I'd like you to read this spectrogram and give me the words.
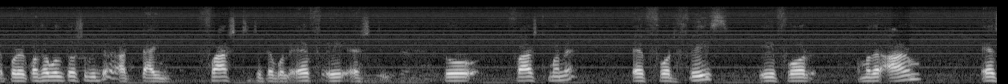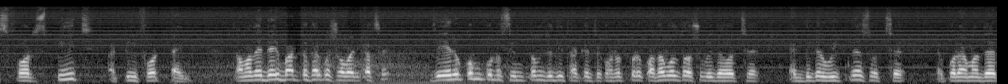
এরপরে কথা বলতে অসুবিধা আর টাইম ফার্স্ট যেটা বলে এফ এ এস টি তো ফার্স্ট মানে F for face A for আমাদের আর্ম এস ফর স্পিচ আর টি ফর টাইম তো আমাদের এটাই বাড়তে থাকবে সবার কাছে। যে এরকম কোনো সিমটম যদি থাকে, যে হঠাৎ করে কথা বলতে অসুবিধা হচ্ছে, একদিকের উইকনেস হচ্ছে, এরপরে আমাদের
